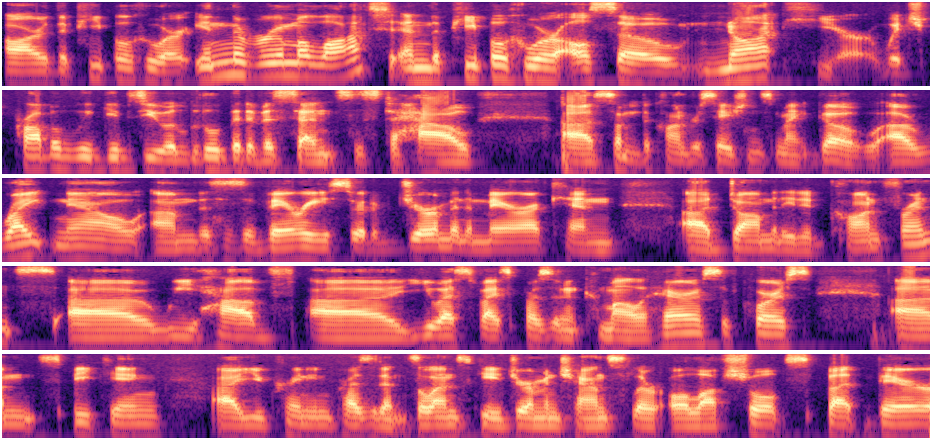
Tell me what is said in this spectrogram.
are the people who are in the room a lot and the people who are also not here, which probably gives you a little bit of a sense as to how uh, some of the conversations might go. Uh, right now, um, this is a very sort of German American uh, dominated conference. Uh, we have U.S. Uh, Vice President Kamala Harris, of course, um, speaking. Uh, Ukrainian President Zelensky, German Chancellor Olaf Scholz, but there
